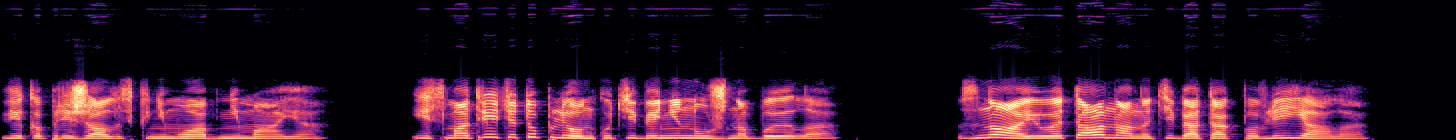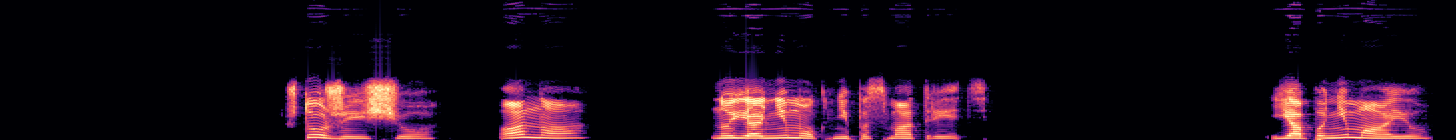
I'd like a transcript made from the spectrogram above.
Вика прижалась к нему, обнимая. И смотреть эту пленку тебе не нужно было. Знаю, это она на тебя так повлияла. Что же еще? Она но я не мог не посмотреть. Я понимаю,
